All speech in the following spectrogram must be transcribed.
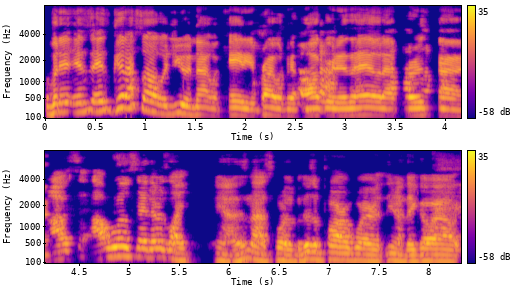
but it, it's it's good. I saw it with you and not with Katie. It probably would have been awkward as hell that first time. I was, I will say there's like, you know, this is not a spoiler, but there's a part where you know they go out,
